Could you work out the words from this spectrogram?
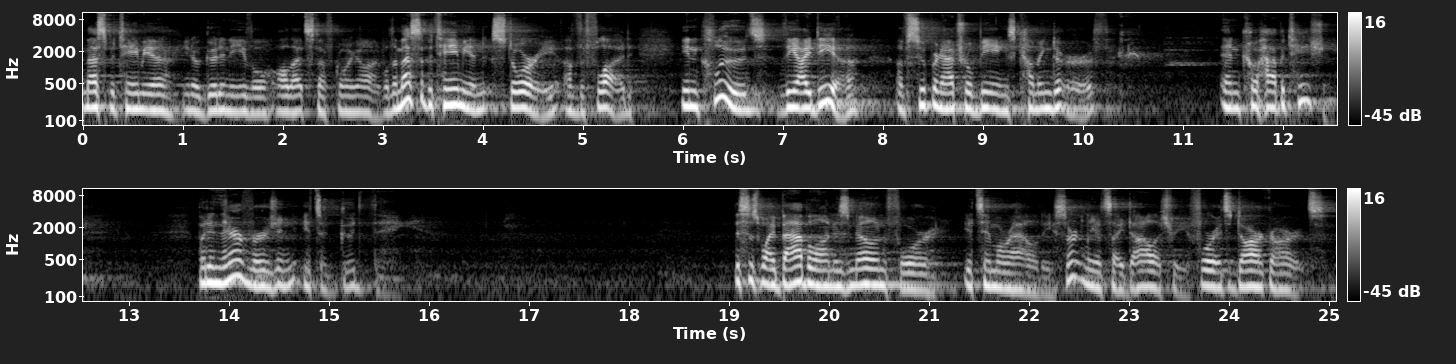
Mesopotamia, you know, good and evil, all that stuff going on. Well, the Mesopotamian story of the flood includes the idea of supernatural beings coming to earth and cohabitation. But in their version, it's a good thing. This is why Babylon is known for its immorality, certainly its idolatry, for its dark arts.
